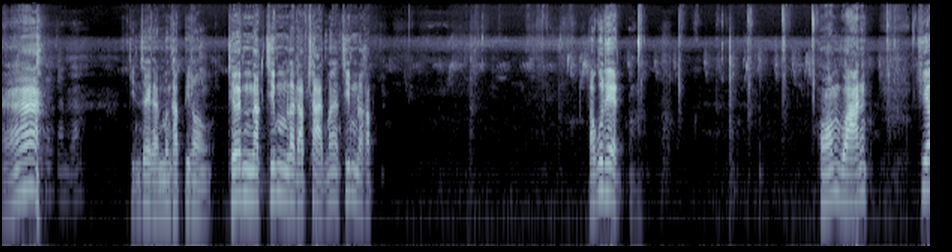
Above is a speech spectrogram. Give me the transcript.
อ่าใช่กันวะกินใส่กันเบิ่งครับพี่น้อง เชิญนักชิมระดับชาติมาชิมแล้วครับสาวกุเทศ หอมหวานเชี่ย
